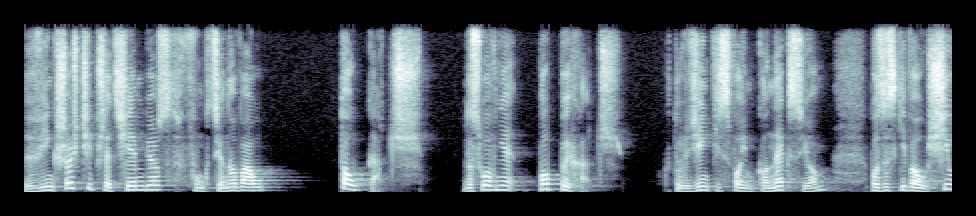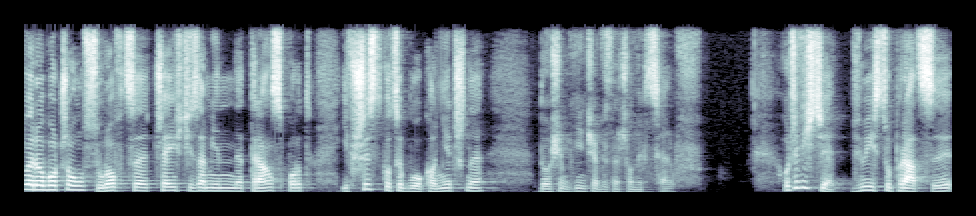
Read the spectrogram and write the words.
W większości przedsiębiorstw funkcjonował tołkacz, dosłownie popychacz, który dzięki swoim koneksjom Pozyskiwał siłę roboczą, surowce, części zamienne, transport i wszystko, co było konieczne do osiągnięcia wyznaczonych celów. Oczywiście w miejscu pracy,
